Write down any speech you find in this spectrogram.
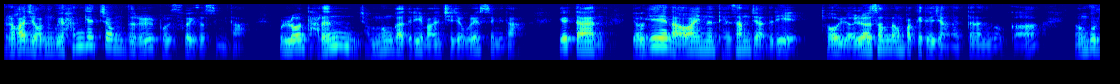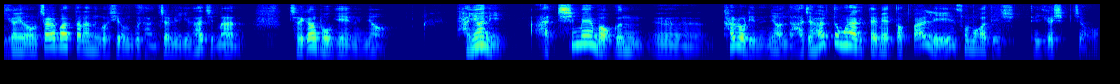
여러 가지 연구의 한계점들을 볼 수가 있었습니다. 물론 다른 전문가들이 많은 지적을 했습니다. 일단 여기에 나와 있는 대상자들이 겨우 16명밖에 되지 않았다는 것과 연구 기간이 너무 짧았다는 것이 연구 단점이긴 하지만 제가 보기에는요. 당연히 아침에 먹은 어, 칼로리는요. 낮에 활동을 하기 때문에 또 빨리 소모가 되기가 쉽죠.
